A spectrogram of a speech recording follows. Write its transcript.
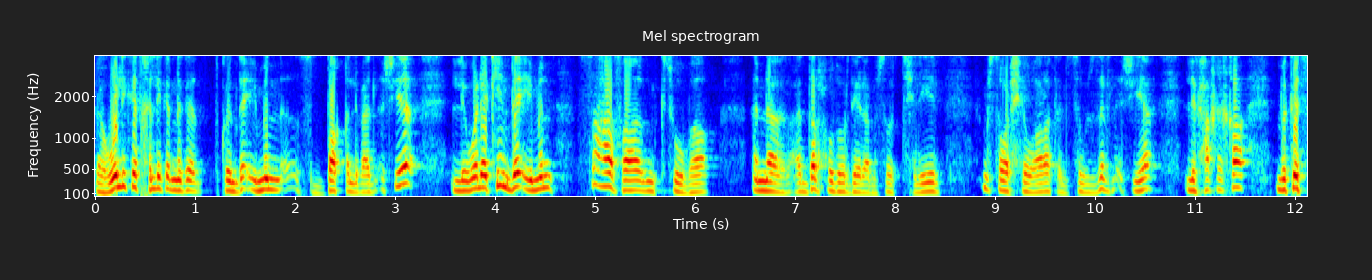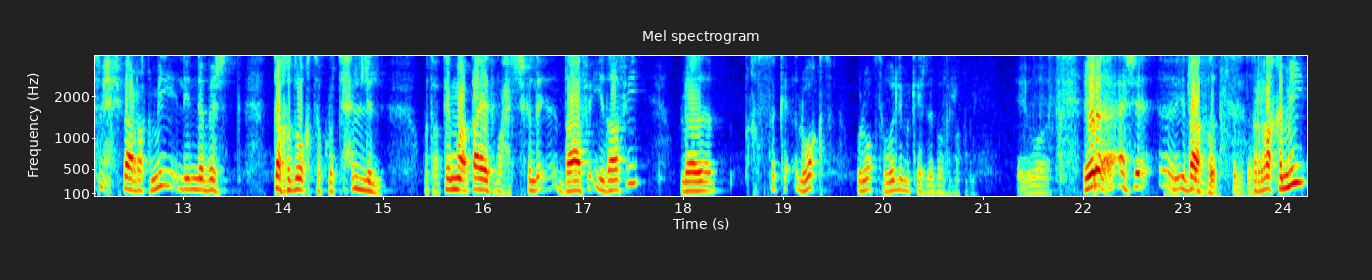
فهو اللي كتخليك أنك تكون دائما سباق لبعض الأشياء اللي ولكن دائما الصحافة المكتوبه أن عندها الحضور ديالها على مستوى التحليل على مستوى الحوارات على مستوى بزاف الأشياء اللي في الحقيقة ما كتسمحش بها الرقمي لأن باش تاخذ وقتك وتحلل وتعطي معطيات بواحد الشكل اضافي إضافي ولا خصك الوقت والوقت هو اللي ما كاينش دابا في الرقمي. ايوا غير. إضافة. الرقمي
